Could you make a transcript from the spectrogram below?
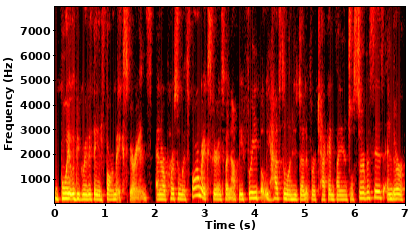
boy it would be great if they had pharma experience. And our person with pharma experience might not be free but we have someone who's done it for tech and financial services and they're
